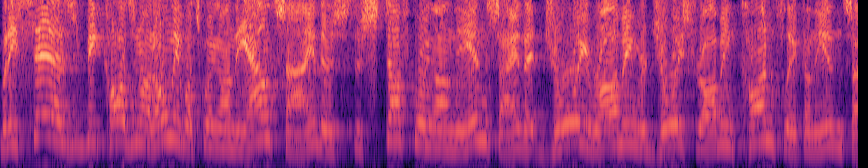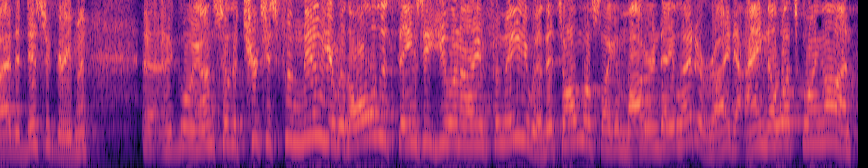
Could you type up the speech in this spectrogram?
But he says because not only what's going on the outside, there's, there's stuff going on the inside, that joy robbing, rejoice robbing, conflict on the inside, the disagreement uh, going on. So the church is familiar with all the things that you and I are familiar with. It's almost like a modern day letter, right? I know what's going on.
